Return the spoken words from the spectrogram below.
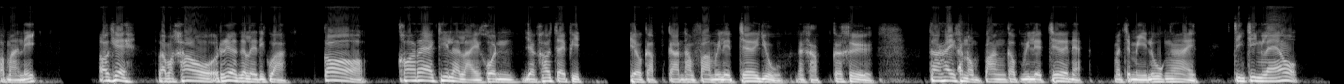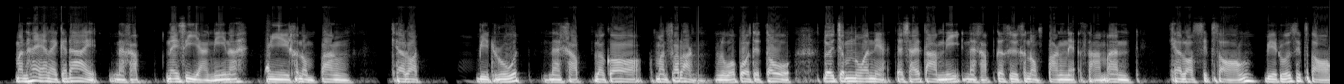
ประมาณนี้ โอเค เรามาเข้าเรื่องกันเลยดีกว่า ก็ข้อแรกที่หลาย ๆ คนยังเข้าใจผิดเกี่ยวกับการทำฟาร์มวิลเลเจอร์อยู่นะครับ ก็คือ ถ้าให้ขนมปังกับวิลเลเจอร์เนี่ย มันจะมีลูกง่าย จริง ๆ แล้วมันให้อะไรก็ได้นะครับ ในสี่อย่างนี้นะ มีขนมปังแครอท บีทรูทนะครับแล้วก็มันฝรั่งหรือว่าโปเตโต้โดยจำนวนเนี่ยจะใช้ตามนี้นะครับก็คือขนมปังเนี่ยสามอันแครอทสิบสองบีทรูทสิบสอง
